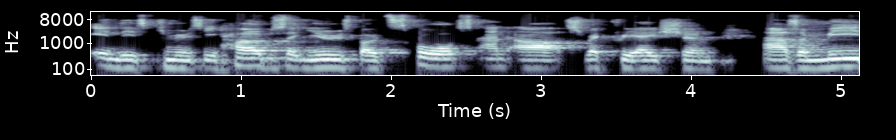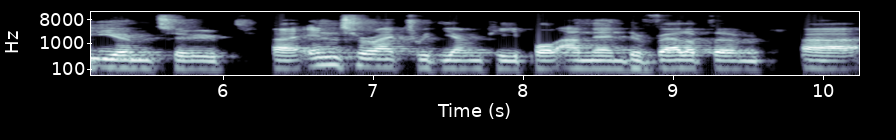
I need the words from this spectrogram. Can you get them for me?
in these community hubs that use both sports and arts, recreation as a medium to uh, interact with young people and then develop them uh,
